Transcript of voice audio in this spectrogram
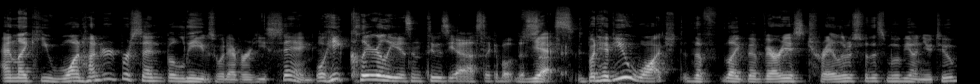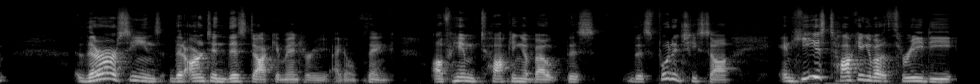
and like he 100% believes whatever he's saying. Well, he clearly is enthusiastic about this Yes, subject. but have you watched the like the various trailers for this movie on YouTube? There are scenes that aren't in this documentary, I don't think, of him talking about this this footage he saw, and he is talking about 3D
